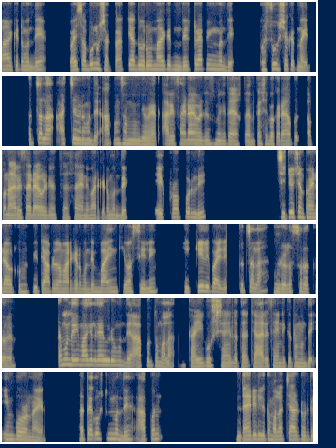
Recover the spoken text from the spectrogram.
मार्केटमध्ये पैसा बनवू शकता. त्याचबरोबर मार्केटमध्ये ट्रॅपिंगमध्ये फसवू शकत नाहीत. तर चला आजच्या व्हिडिओमध्ये आपण समजून घेऊयात आर एस आय डायव्हर्जन्स म्हणजे काय असतं आणि कशा प्रकारे आपण आर एस आय डायव्हर्जन्सच्या सहाय्याने मार्केटमध्ये एक प्रॉपरली सिच्युएशन फाइंड आउट करू की ते आपल्याला मार्केटमध्ये बाईंग किंवा सेलिंग ही केली पाहिजे. तर चला व्हिडिओला सुरुवात करूया. त्यामुळे मागील काही व्हिडिओमध्ये आपण तुम्हाला काही गोष्टी सांगितल्या होत्या त्या आर्य एस इंडिकेटरमध्ये इम्पॉर्टंट आहे तर त्या गोष्टींमध्ये आपण डायरेक्टली तुम्हाला चार चार्टवरती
